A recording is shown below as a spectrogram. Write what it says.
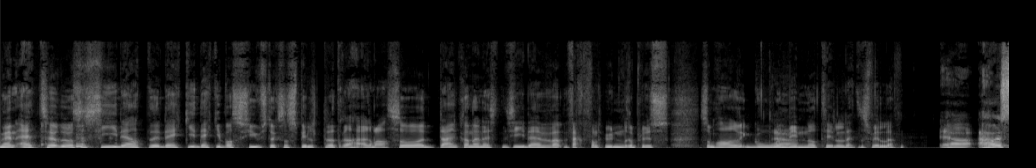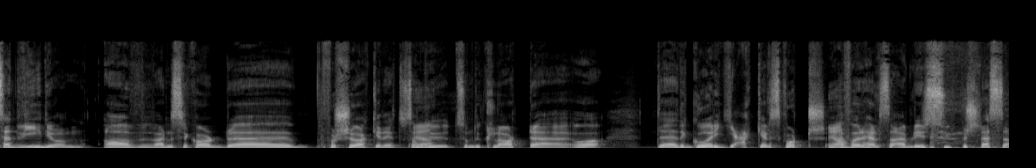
Men jeg tør jo også si det at det er, ikke, det er ikke bare syv stykk som spilte dette her, da. Så der kan jeg nesten si det er i hvert fall 100 pluss som har gode Ja. minner til dette spillet. Ja, jeg har jo sett videoen av verdensrekordforsøket ditt som, Ja. du, som du klarte, og det, det går jækelsk fort. Ja. Jeg får helsa, jeg blir superstressa,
